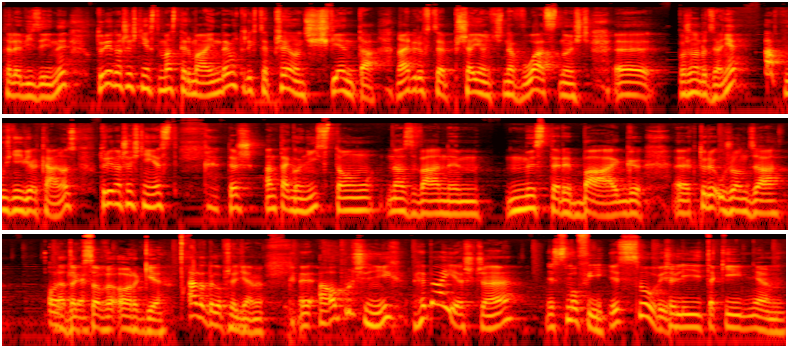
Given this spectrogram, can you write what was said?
telewizyjny, który jednocześnie jest mastermindem, który chce przejąć święta. Najpierw chce przejąć na własność e, Boże Narodzenie, a później Wielkanoc, który jednocześnie jest też antagonistą nazwanym Mr. Bug, e, który urządza orgie. Lateksowe orgie. A do tego przejdziemy. E, A oprócz nich chyba jeszcze Jest Smoothie, jest Smoothie. czyli taki, nie wiem,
